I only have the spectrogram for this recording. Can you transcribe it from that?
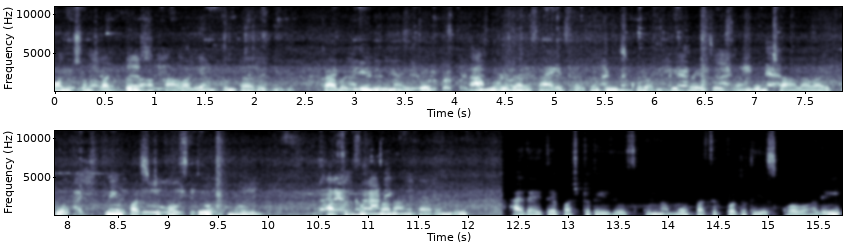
కొంచెం పట్టులా కావాలి అనుకుంటారు. కాబట్టి మేమైతే అన్ని విధాల శారీస్ అయితే తీసుకోవడానికి ట్రై చేశాము చాలా వరకు. మేము ఫస్ట్ ఫస్ట్ పసుపుబొత్తు అని అంటారండి. అదైతే ఫస్ట్ తీసేసుకున్నాము. పసుపుబొత్తు తీసుకోవాలి.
